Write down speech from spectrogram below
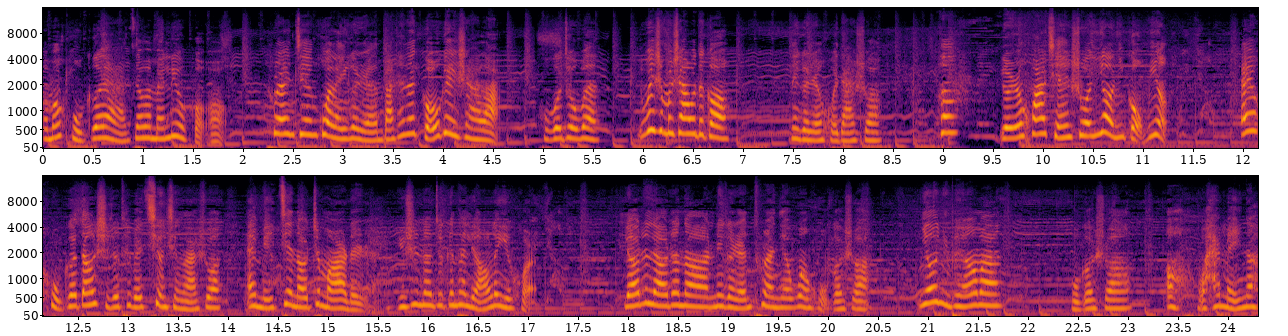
我们虎哥呀，在外面遛狗，突然间过来一个人，把他的狗给杀了。虎哥就问：“你为什么杀我的狗？”那个人回答说：“哼。”有人花钱说要你狗命，哎，虎哥当时就特别庆幸啊，说哎没见到这么二的人，于是呢就跟他聊了一会儿，聊着聊着呢，那个人突然间问虎哥说：“你有女朋友吗？”虎哥说：“哦，我还没呢。”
